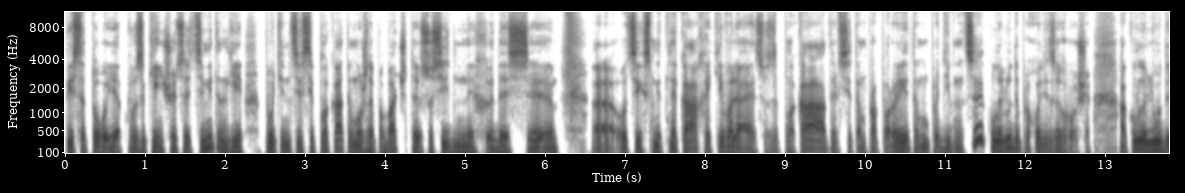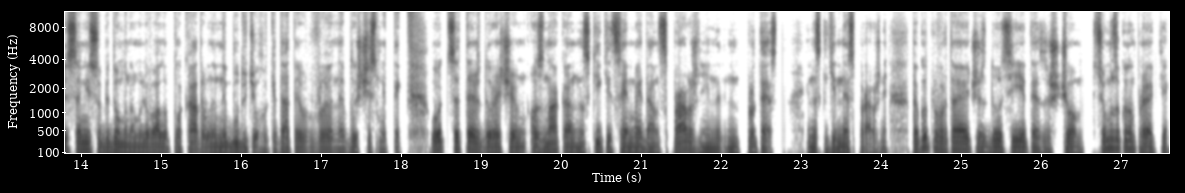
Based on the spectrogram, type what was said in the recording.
Після того як закінчуються ці мітинги, потім ці всі плакати можна побачити в сусідніх десь е, е, оцих смітниках, які валяються за плакати, всі там прапори і тому подібне. Це коли люди приходять за гроші. А коли люди самі собі дома намалювали плакати, вони не будуть його кидати в найближчий смітник. От це теж, до речі, ознака, наскільки цей майдан справжній протест, і наскільки не справжній. Так от, повертаючись до цієї тези, що в цьому законопроекті,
